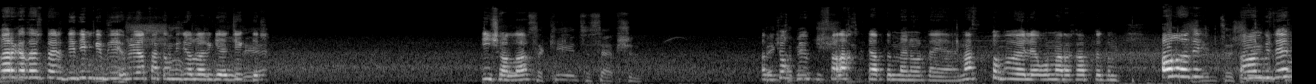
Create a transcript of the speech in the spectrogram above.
Arkadaşlar dediğim gibi rüya takım videoları gelecektir. İnşallah. Abi çok büyük bir salaklık yaptım ben orada ya. Nasıl topu öyle onlara kaptırdım. Al hadi. Tamam güzel.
